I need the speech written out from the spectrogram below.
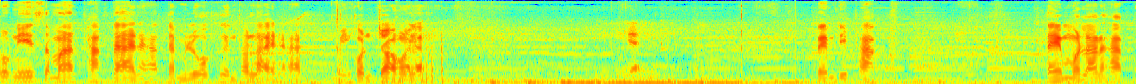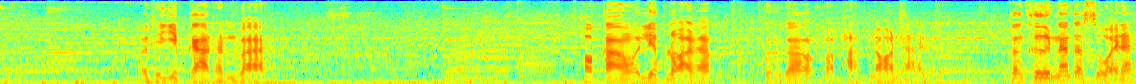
พวกนี้สามารถพักได้นะครับ แต่ไม่รู้ว่าคืนเท่าไหร่นะครับ มีคนจองไว้แล้วเนี่ยเต็นท์ที่พัก เต็มหมดแล้วนะครับ วันที่ 29ธันวาเขากางไว้เรียบร้อยแล้วครับ คุณก็มาพักนอนได้เลย กลางคืนน่าจะสวยนะ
